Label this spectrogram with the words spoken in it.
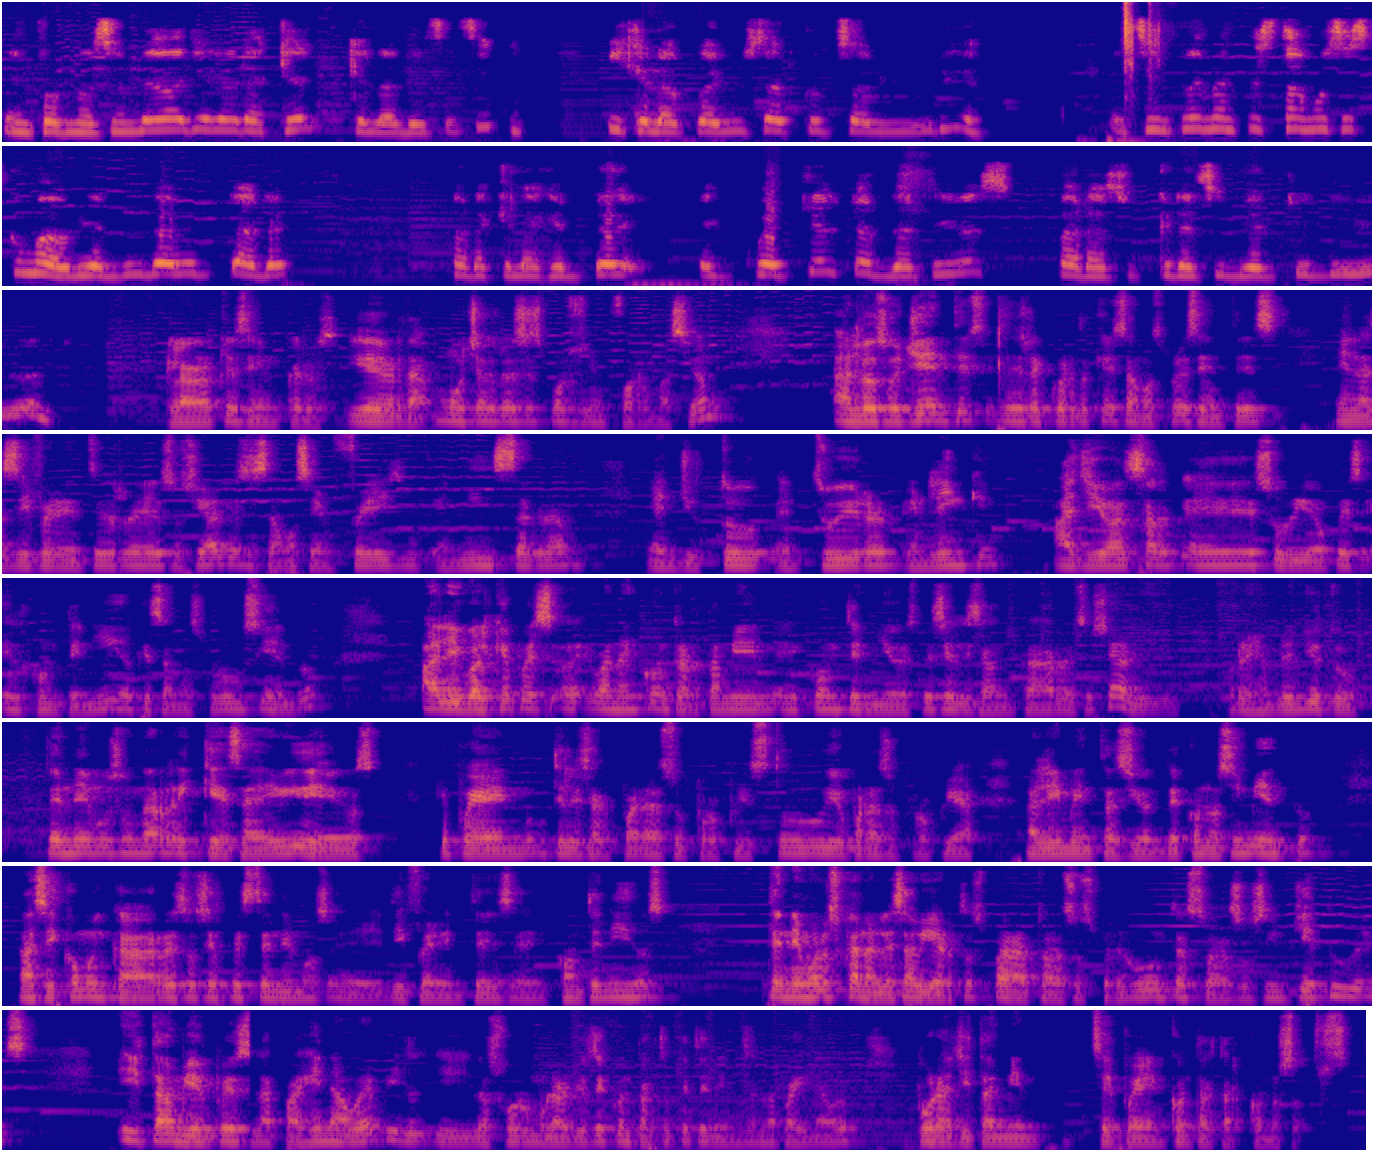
La información le va a llegar a aquel que la necesita y que la puede usar con sabiduría. Simplemente estamos es como abriendo una ventana para que la gente encuentre alternativas para su crecimiento individual. Claro que sí, Carlos. Y de verdad, muchas gracias por su información. A los oyentes les recuerdo que estamos presentes en las diferentes redes sociales. Estamos en Facebook, en Instagram, en YouTube, en Twitter, en LinkedIn. Allí va a estar eh, subido pues, el contenido que estamos produciendo. Al igual que pues eh, van a encontrar también eh, contenido especializado en cada red social. Por ejemplo, en YouTube tenemos una riqueza de videos que pueden utilizar para su propio estudio, para su propia alimentación de conocimiento. Así como en cada red social pues tenemos eh, diferentes eh, contenidos. Tenemos los canales abiertos para todas sus preguntas, todas sus inquietudes y también pues la página web y, los formularios de contacto que tenemos en la página web, por allí también se pueden contactar con nosotros.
